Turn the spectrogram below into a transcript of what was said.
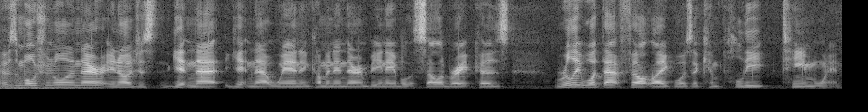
it was emotional in there, you know, just getting that getting that win and coming in there and being able to celebrate because really what that felt like was a complete team win.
